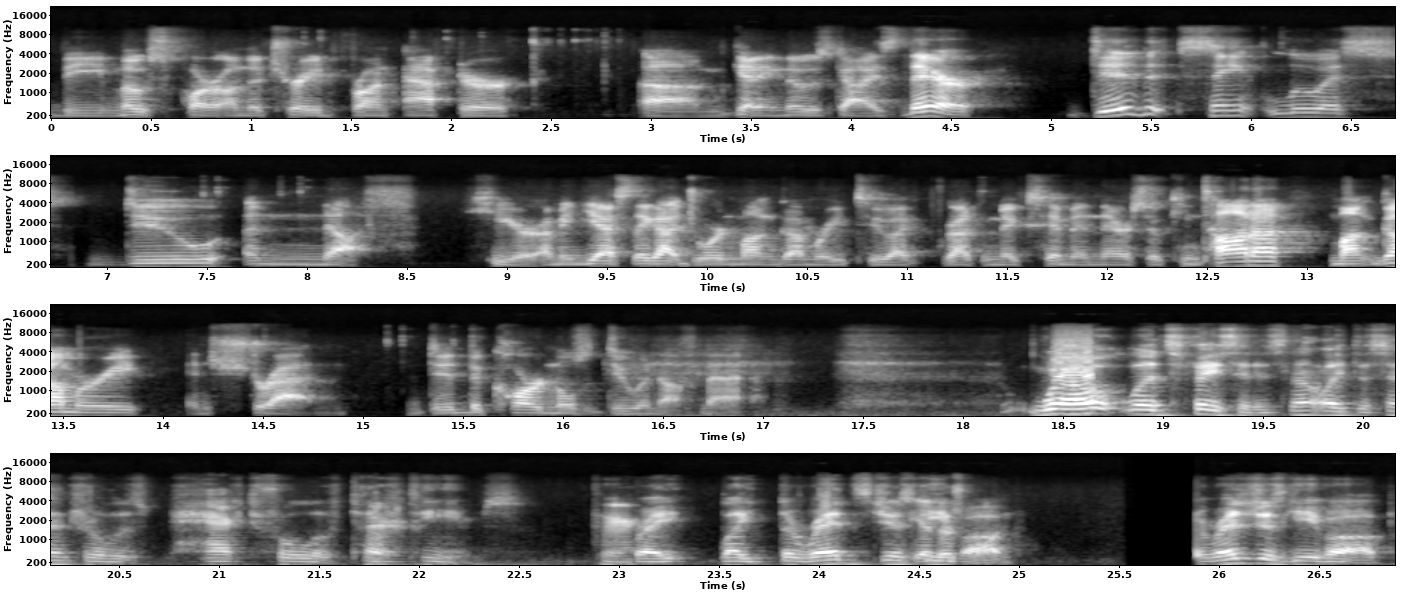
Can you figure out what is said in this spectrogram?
the most part on the trade front after um, getting those guys there. Did St. Louis do enough here? I mean, yes, they got Jordan Montgomery too. I forgot to mix him in there. So Quintana, Montgomery, and Stratton. Did the Cardinals do enough, Matt? Well, let's face it, it's not like the Central is packed full of tough Fair. teams. Fair. Right? Like the Reds just yeah, gave up. One. The Reds just gave up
